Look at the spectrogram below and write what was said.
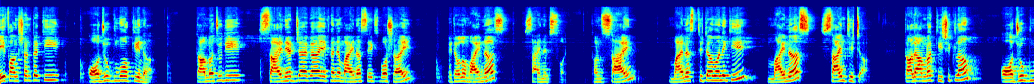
এই ফাংশনটা কি অযুগ্ম কিনা? তা আমরা যদি সাইনের জায়গায় এখানে মাইনাস এক্স বসাই, এটা হলো মাইনাস সাইন এক্স হয়। কারণ সাইন মাইনাস থিটা মানে কি? মাইনাস সাইন থিটা তাহলে আমরা কি শিখলাম? অযুগ্ম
